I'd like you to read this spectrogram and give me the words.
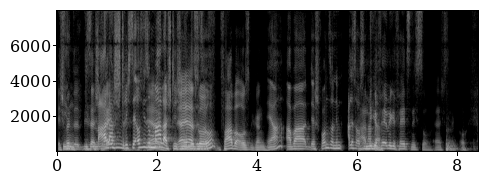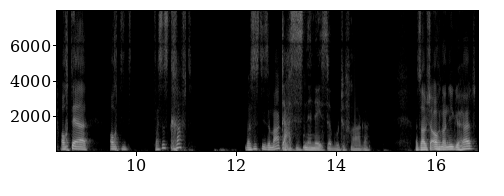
ich diesen, finde, dieser diesen Malerstrich, sieht aus wie so ein Malerstrich ja, der ja, Mitte so, so. Farbe ausgegangen. Ja, aber der Sponsor nimmt alles Ah, mir auseinander. gefällt mir gefällt's nicht so, ehrlich gesagt. Auch, auch der, auch die, was ist Kraft? Was ist diese Marke? das ist eine nächste gute Frage. Also habe ich auch noch nie gehört.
